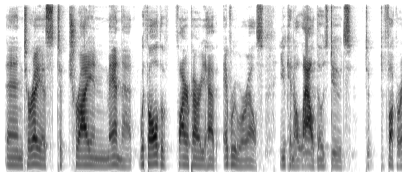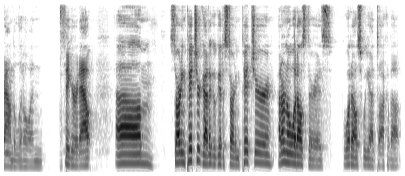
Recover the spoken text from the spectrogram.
and Torreyes to try and man that with all the firepower you have everywhere else. You can allow those dudes to, to fuck around a little and figure it out. Um, starting pitcher, got to go get a starting pitcher. I don't know what else there is. What else we got to talk about?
